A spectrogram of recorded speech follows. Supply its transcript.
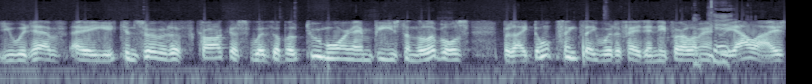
You would have a conservative caucus with about two more MPs than the Liberals, but I don't think they would have had any parliamentary Okay. allies.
